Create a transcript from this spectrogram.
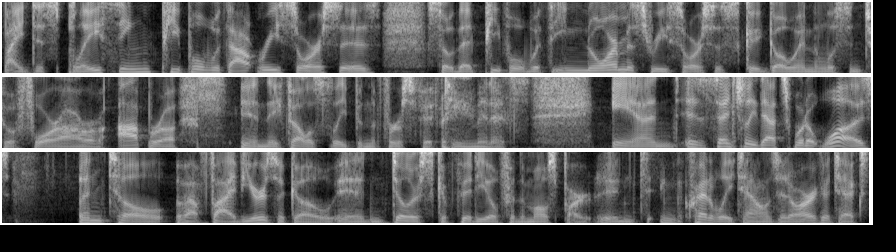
by displacing people without resources so that people with enormous resources could go in and listen to a four hour opera and they fell asleep in the first 15 minutes. And essentially, that's what it was until about five years ago. And Diller Scofidio, for the most part, incredibly talented architects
